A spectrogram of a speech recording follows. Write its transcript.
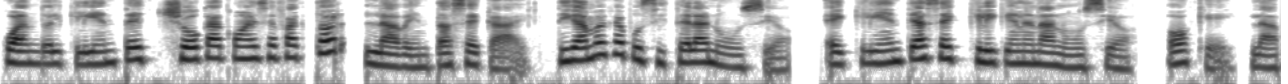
cuando el cliente choca con ese factor, la venta se cae. Digamos que pusiste el anuncio. El cliente hace clic en el anuncio. Ok, la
